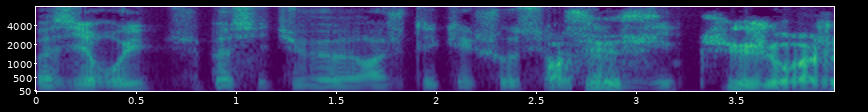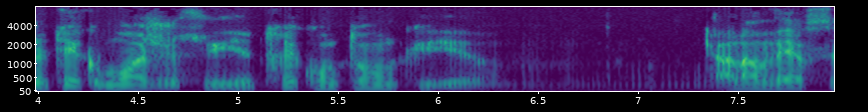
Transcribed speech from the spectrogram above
Vas-y, Rui, je sais pas si tu veux rajouter quelque chose sur ah, Otamendi. Si, si, je veux rajouter que moi, je suis très content qu'à l'inverse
